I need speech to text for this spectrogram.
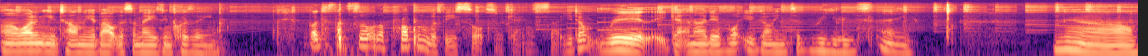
Oh, why didn't you tell me about this amazing cuisine? But I guess that's sort of the problem with these sorts of games. You don't really get an idea of what you're going to really say. No.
